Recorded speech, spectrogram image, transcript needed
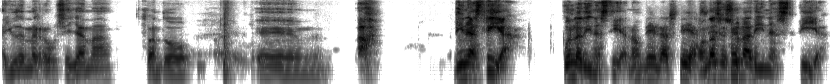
ayúdeme Raúl, se llama cuando, em, ah, dinastía, una dinastía, ¿no? Dinastía. Cuando haces una dinastía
